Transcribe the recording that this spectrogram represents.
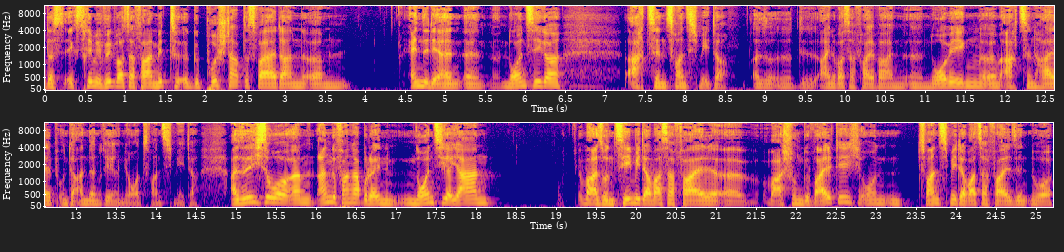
das extreme Wildwasserfahren mit äh, gepusht habe, das war ja dann ähm, Ende der äh, 90er, 18, 20 Meter. Also äh, der eine Wasserfall war in äh, Norwegen äh, 18,5 und der andere in Réunion 20 Meter. Also ich so ähm, angefangen habe oder in den 90er Jahren war so ein 10 Meter Wasserfall, äh, war schon gewaltig und ein 20 Meter Wasserfall sind nur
